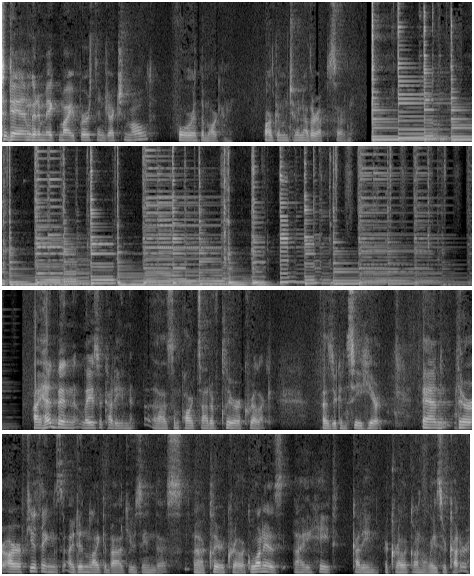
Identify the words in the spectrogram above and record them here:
Today I'm going to make my first injection mold for the Morgan. Welcome to another episode. I had been laser cutting uh, some parts out of clear acrylic, as you can see here. And there are a few things I didn't like about using this uh, clear acrylic. One is I hate cutting acrylic on a laser cutter.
